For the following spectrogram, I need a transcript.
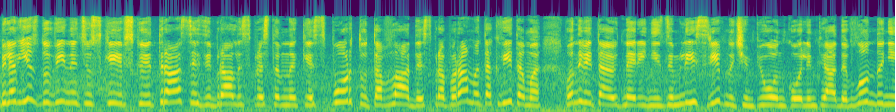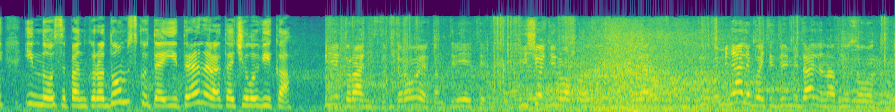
Біля в'їзду в Вінницю з київської траси зібрались представники спорту та влади з прапорами та квітами. Вони вітають на рідній землі срібну чемпіонку Олімпіади в Лондоні Інну Осипенко Радомську та її тренера та чоловіка. Нету разницы, второе, там третье. Еще один вопрос. Вы поменяли бы эти две медали на одну золотую?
